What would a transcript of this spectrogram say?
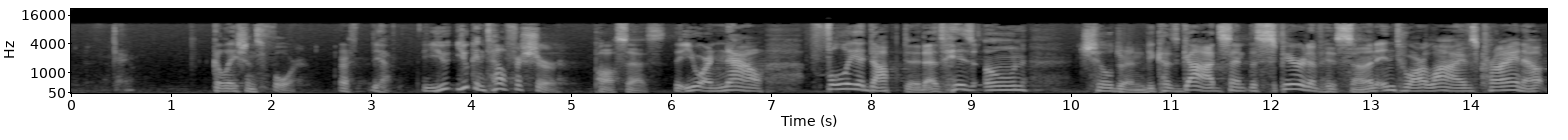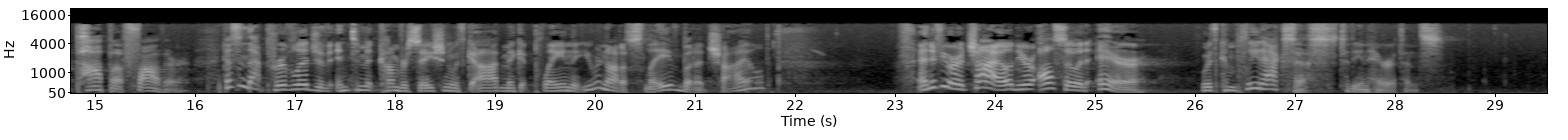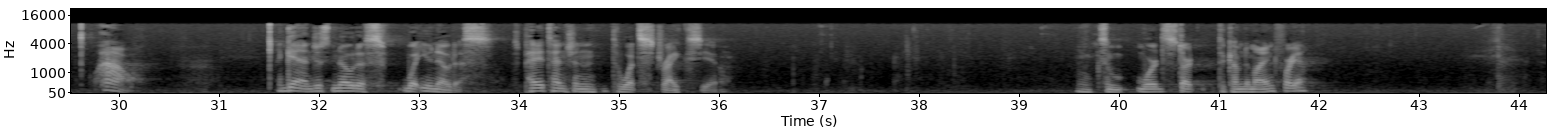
Galatians 4. Or, yeah. You, you can tell for sure, Paul says, that you are now fully adopted as his own children because God sent the Spirit of his Son into our lives, crying out, Papa, Father. Doesn't that privilege of intimate conversation with God make it plain that you are not a slave, but a child? And if you're a child, you're also an heir with complete access to the inheritance. Wow. Again, just notice what you notice. Just pay attention to what strikes you. Some words start to come to mind for you?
